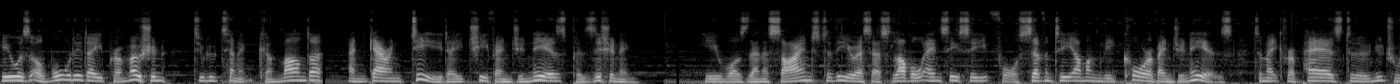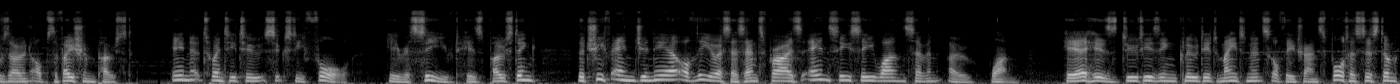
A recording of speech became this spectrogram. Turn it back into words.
he was awarded a promotion to lieutenant commander and guaranteed a chief engineer's positioning. He was then assigned to the USS Lovell NCC 470 among the Corps of Engineers to make repairs to the neutral zone observation post. In 2264, he received his posting, the Chief Engineer of the USS Enterprise NCC 1701. Here, his duties included maintenance of the transporter system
